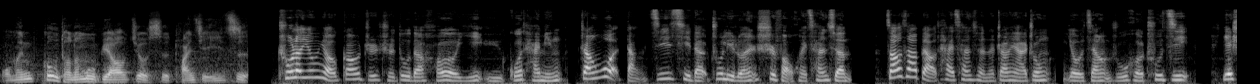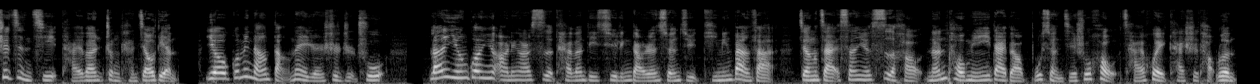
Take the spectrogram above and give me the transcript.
我们共同的目标就是团结一致。除了拥有高支持度的侯友谊与郭台铭，掌握党机器的朱立伦是否会参选？早早表态参选的张亚中又将如何出击？也是近期台湾政坛焦点。有国民党党内人士指出，蓝营关于2024台湾地区领导人选举提名办法，将在三月四号南投民意代表补选结束后才会开始讨论。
